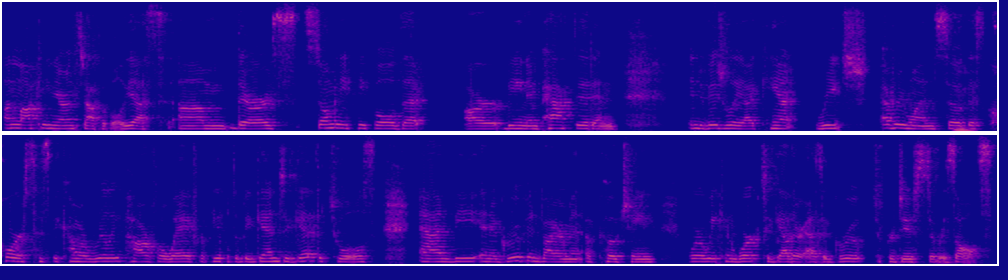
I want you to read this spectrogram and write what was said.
Unlocking Your Unstoppable, yes. Um, are so many people that are being impacted, and individually, I can't reach everyone. So, hmm. this course has become a really powerful way for people to begin to get the tools and be in a group environment of coaching where we can work together as a group to produce the results.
